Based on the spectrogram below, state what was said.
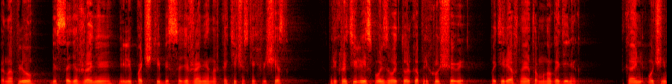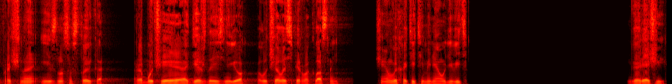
Коноплю, без содержания или почти без содержания наркотических веществ, прекратили использовать только при Хрущеве, потеряв на этом много денег. Ткань очень прочна и износостойка, Рабочая одежда из нее получалась первоклассной. Чем вы хотите меня удивить? Горячий,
